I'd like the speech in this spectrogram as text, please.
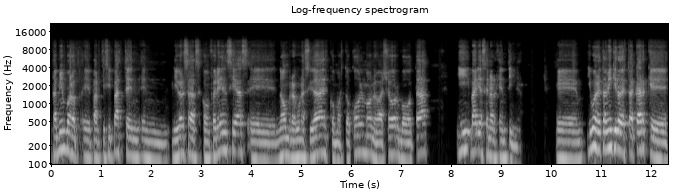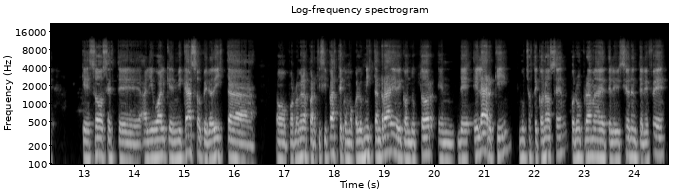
también bueno, eh, participaste en, diversas conferencias, eh, nombro algunas ciudades como Estocolmo, Nueva York, Bogotá y varias en Argentina. Em, y bueno, también quiero destacar que, que sos, este, al igual que en mi caso, periodista o por lo menos participaste como columnista en radio y conductor de El Arqui, muchos te conocen, por un programa de televisión en Telefe,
